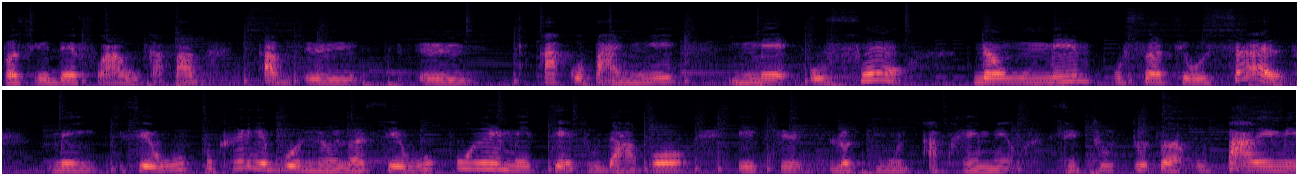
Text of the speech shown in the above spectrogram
Parce que des fois, ou capable euh, euh, accompagner, mais au fond, nan ou men ou senti ou sol. Men, se ou pou kreye bonon lan, se ou pou reme tet ou d'abor e ke lot moun ap reme. Si tout, tout an, ou pa reme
